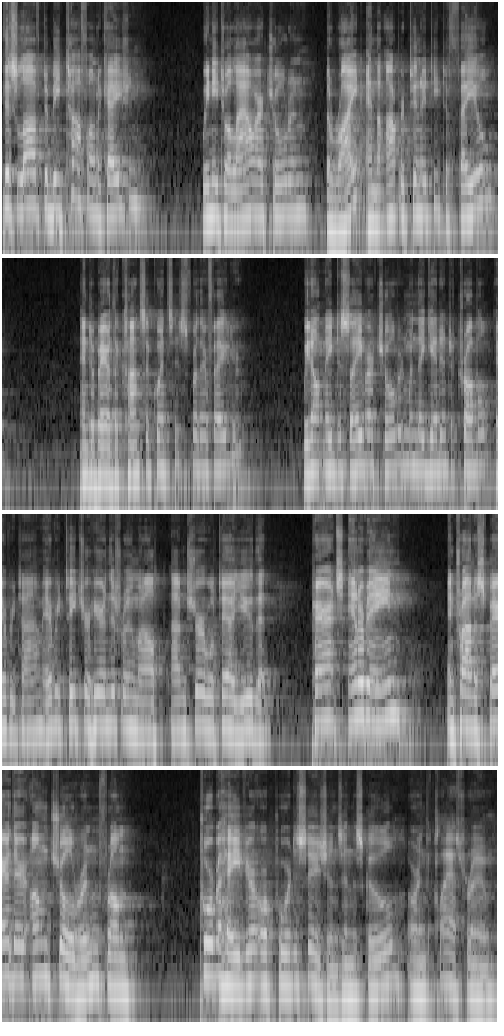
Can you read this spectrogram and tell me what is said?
this love to be tough on occasion. We need to allow our children the right and the opportunity to fail and to bear the consequences for their failure. We don't need to save our children when they get into trouble every time. Every teacher here in this room, i am sure, will tell you that parents intervene and try to spare their own children from poor behavior or poor decisions in the school or in the classroom.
